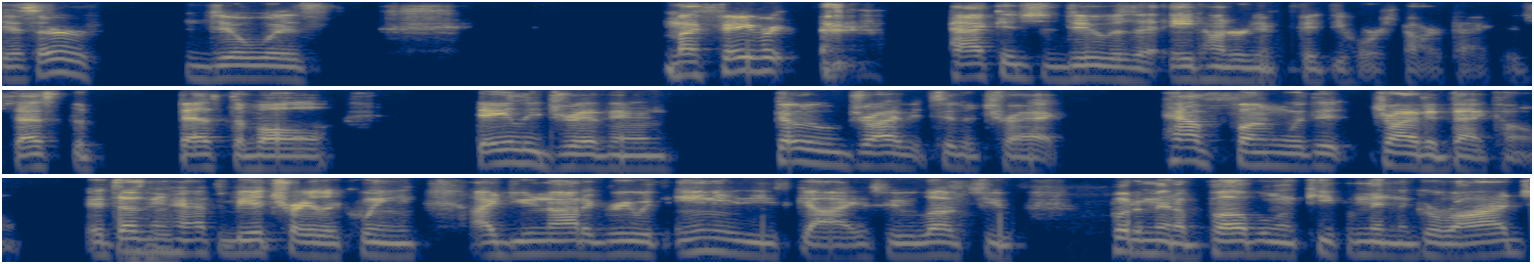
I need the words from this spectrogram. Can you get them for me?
Yes, sir. Deal with my favorite package to do is an 850 horsepower package. That's the best of all daily driven, go drive it to the track, have fun with it, drive it back home. It doesn't mm-hmm. have to be a trailer queen. I do not agree with any of these guys who love to put them in a bubble and keep them in the garage.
